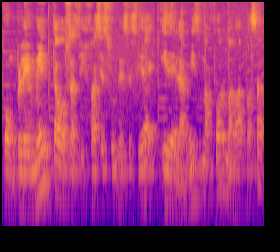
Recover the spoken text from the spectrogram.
complementa o satisface sus necesidades y de la misma forma va a pasar.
